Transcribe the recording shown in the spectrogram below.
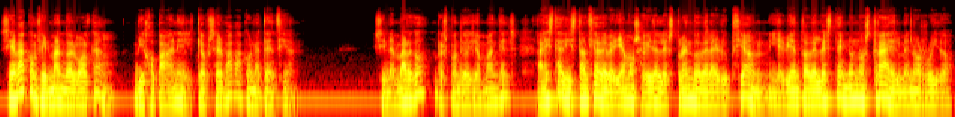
Se va confirmando el volcán, dijo Paganel, que observaba con atención. Sin embargo, respondió John Mangles, a esta distancia deberíamos oír el estruendo de la erupción y el viento del este no nos trae el menor ruido.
